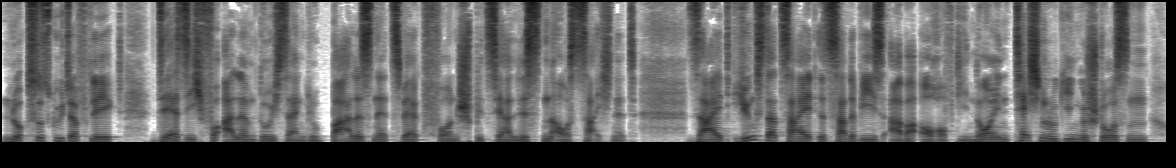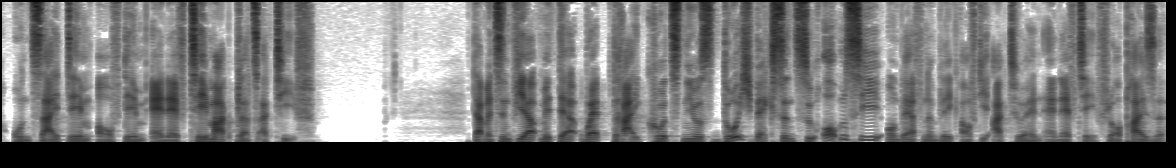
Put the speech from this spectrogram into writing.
Luxusgüter pflegt, der sich vor allem durch sein globales Netzwerk von Spezialisten auszeichnet. Seit jüngster Zeit ist Sotheby's aber auch auf die neuen Technologien gestoßen und seitdem auf dem NFT-Marktplatz aktiv. Damit sind wir mit der Web3 Kurznews durchwechselnd zu OpenSea und werfen einen Blick auf die aktuellen NFT-Floorpreise.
